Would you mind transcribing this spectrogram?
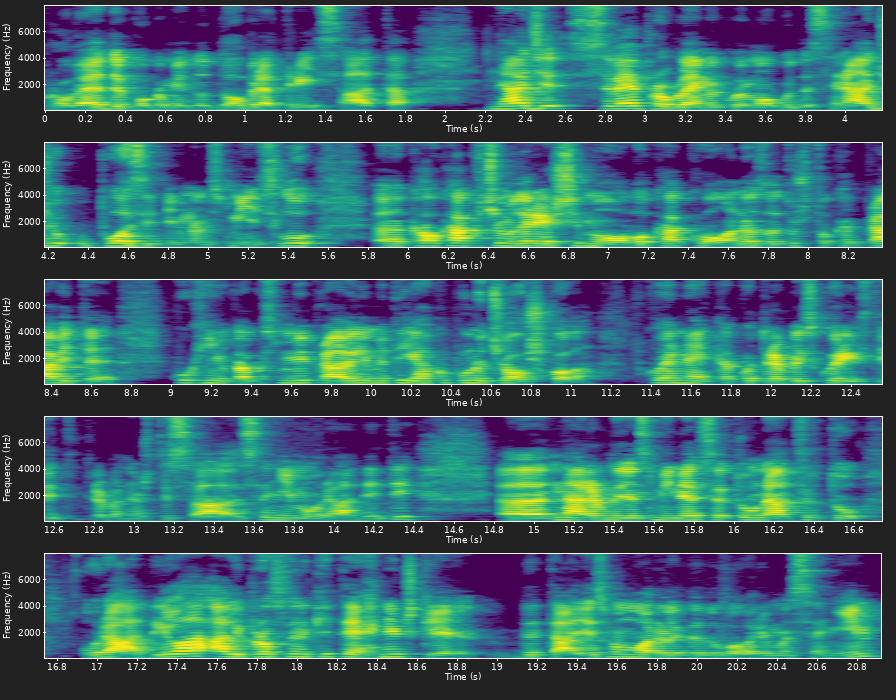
provede, boga mi, jedno dobra tri sata, nađe sve probleme koje mogu da se nađu u pozitivnom smislu, e, kao kako ćemo da rešimo ovo, kako ono, zato što kad pravite kuhinju kako smo mi pravili, imate jako puno ćoškova koje nekako treba iskoristiti, treba nešto sa, sa njima uraditi. E, naravno, Jasmina je sve to u nacrtu uradila, ali prosto neke tehničke detalje smo morali da dogovorimo sa njim.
